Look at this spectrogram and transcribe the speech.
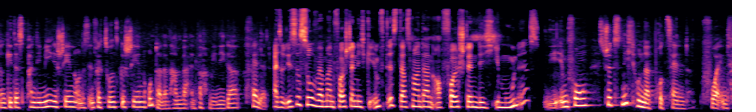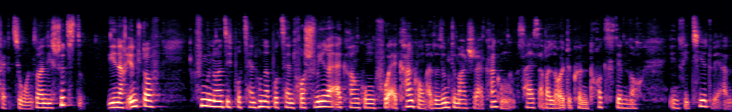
dann geht das Pandemiegeschehen und das Infektionsgeschehen runter. Dann haben wir einfach weniger Fälle. Also ist es so, wenn man vollständig geimpft ist, dass man dann auch vollständig immun ist? Die Impfung schützt nicht 100 Prozent vor Infektion, sondern die schützt je nach Impfstoff 95 Prozent, 100 Prozent vor schwerer Erkrankung, vor Erkrankung, also symptomatischer Erkrankungen. Das heißt aber, Leute können trotzdem noch infiziert werden.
